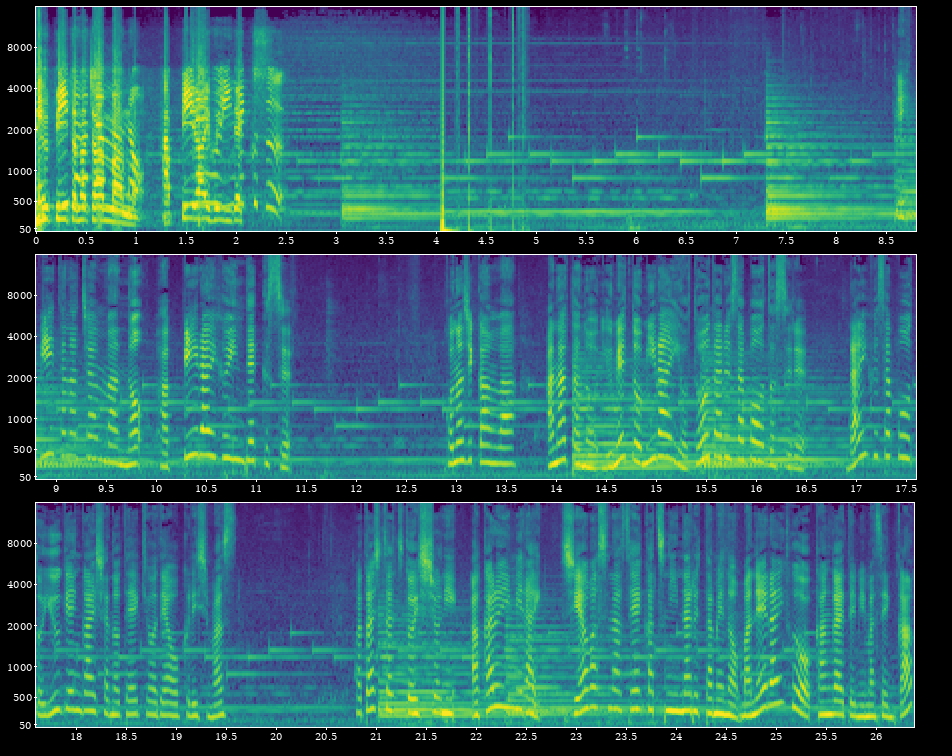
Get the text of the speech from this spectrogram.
FP タナちゃんマンのハッピーライフインデックス。タナちゃんマンのハッピーライフインデックス。この時間はあなたの夢と未来をトータルサポートするライフサポート有限会社の提供でお送りします。私たちと一緒に明るい未来幸せな生活になるためのマネーライフを考えてみませんか？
